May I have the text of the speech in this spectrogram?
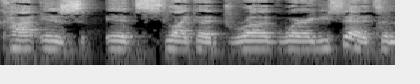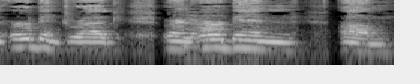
khat is it's like a drug where you said it's an urban drug or an Yeah. urban um,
